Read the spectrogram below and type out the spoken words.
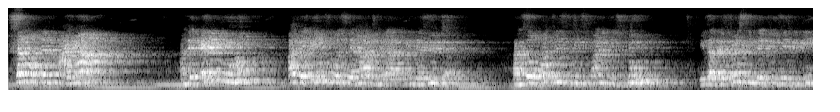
Some of them are young. And the enemy will look at the influence they have in the, in the future. And so what these principalities do is that the first thing they do is they begin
